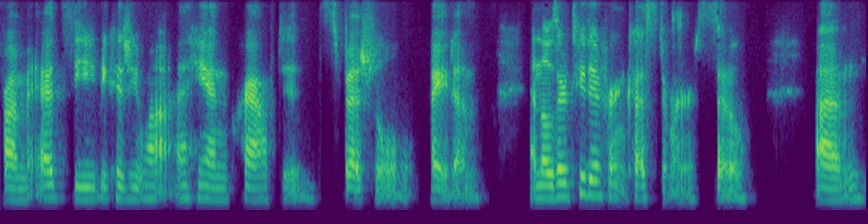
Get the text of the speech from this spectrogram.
from etsy because you want a handcrafted special item. And those are two different customers. So um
